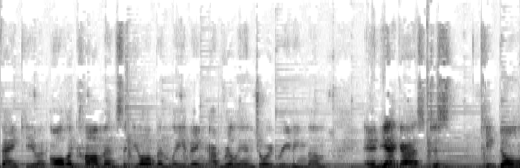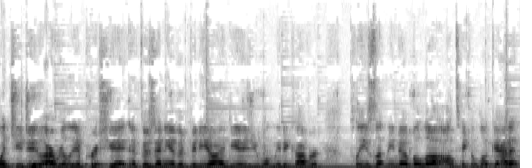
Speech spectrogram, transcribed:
thank you. And all the comments that you all been leaving, I've really enjoyed reading them. And yeah, guys, just keep doing what you do. I really appreciate it. And if there's any other video ideas you want me to cover, please let me know below. I'll take a look at it.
